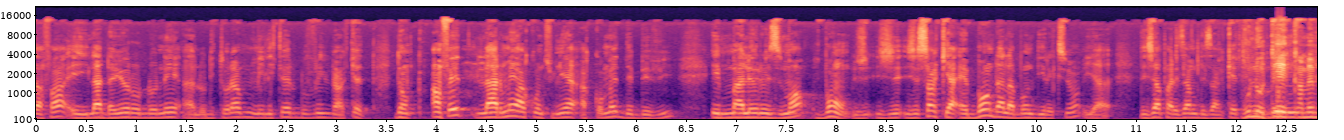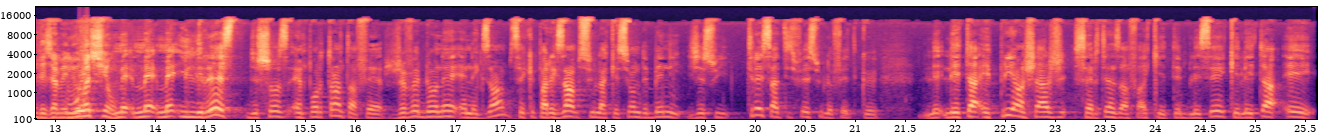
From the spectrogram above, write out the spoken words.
affaires et il a d'ailleurs ordonné à l'auditorium militaire d'ouvrir une enquête. Donc, en fait, l'armée a continué à commettre des bévues. Et malheureusement, bon, je, sens qu'il y a un bond dans la bonne direction. Il y a déjà, par exemple, des enquêtes. Vous notez quand même des améliorations. mais, mais, il reste des choses importantes à faire. Je vais donner un exemple. C'est que, par exemple, sur la question de Béni, je suis très satisfait sur le fait que l'État ait pris en charge certains affaires qui étaient blessés, que l'État ait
